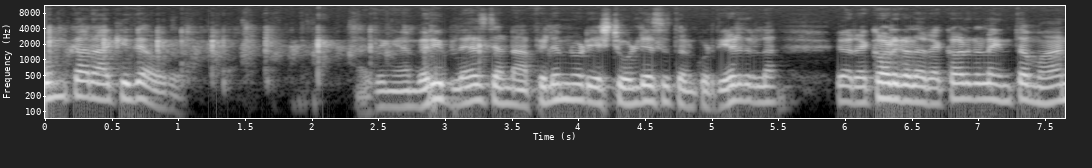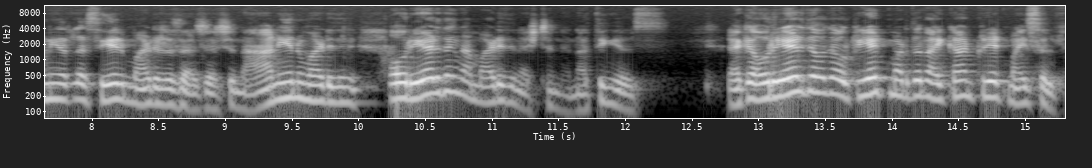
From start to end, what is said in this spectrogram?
ಓಂಕಾರ ಹಾಕಿದೆ ಅವರು. I think I am very blessed and ಆ ಫಿಲಮ್ ನೋಡಿ ಎಷ್ಟು ಒಳ್ಳೆಯ ಸುತ್ತ ಅಂದ್ಕೊಡ್ತೀವಿ ಹೇಳಿದ್ರಲ್ಲ ರೆಕಾರ್ಡ್ಗಳ ರೆಕಾರ್ಡ್ಗಳ ಇಂಥ ಮಾನಿಯರೆಲ್ಲ ಸೇರಿ ಮಾಡಿರೋ ಸರ್ ನಾನೇನು ಮಾಡಿದ್ದೀನಿ? ಅವ್ರು ಹೇಳ್ದಂಗೆ ನಾನು ಮಾಡಿದ್ದೀನಿ ಅಷ್ಟೇ ನಥಿಂಗ್ ಎಲ್ಸ್ ಯಾಕೆ, ಅವ್ರು ಹೇಳ್ದೆ ಹೋದ್ರೆ ಅವ್ರು ಕ್ರಿಯೇಟ್ ಮಾಡಿದ್ರೆ I can't create myself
